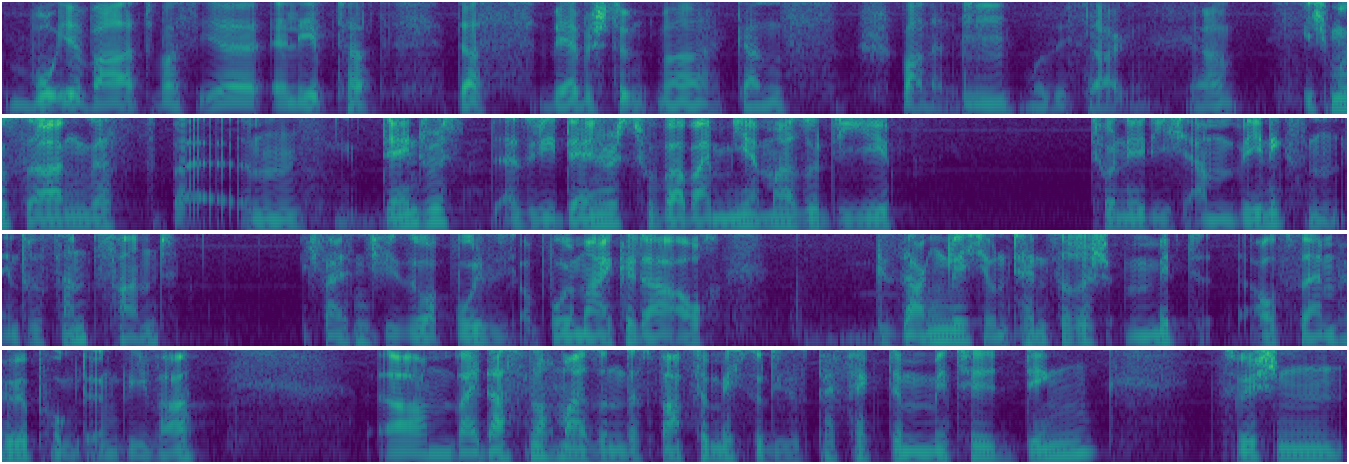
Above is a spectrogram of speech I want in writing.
wo ihr wart, was ihr erlebt habt. Das wäre bestimmt mal ganz spannend, Mhm. muss ich sagen. Ja. Ich muss sagen, dass ähm, Dangerous, also die Dangerous Tour war bei mir immer so die Tournee, die ich am wenigsten interessant fand. Ich weiß nicht wieso, obwohl, sie, obwohl Michael da auch gesanglich und tänzerisch mit auf seinem Höhepunkt irgendwie war. Ähm, weil das nochmal so, das war für mich so dieses perfekte Mittelding zwischen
